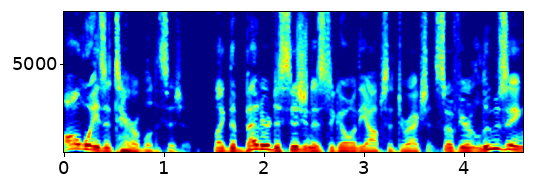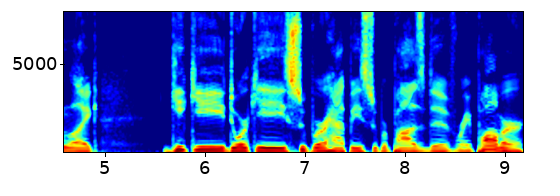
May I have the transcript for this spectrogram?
always a terrible decision like the better decision is to go in the opposite direction so if you're losing like geeky, dorky, super happy, super positive Ray Palmer,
